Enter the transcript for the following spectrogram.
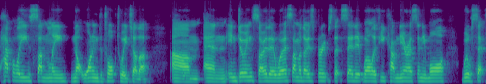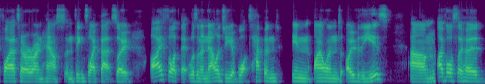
happily, suddenly not wanting to talk to each other. Um, and in doing so, there were some of those groups that said it, well, if you come near us anymore, we'll set fire to our own house and things like that. So I thought that was an analogy of what's happened in Ireland over the years. Um, mm-hmm. I've also heard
